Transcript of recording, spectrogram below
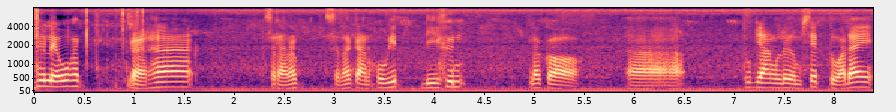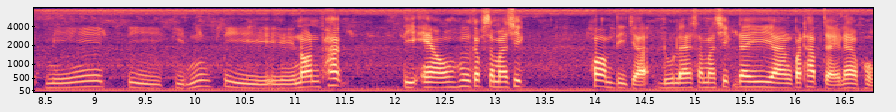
ให้เร็วครับแต่ถ้าสถานสถานการณ์โควิดดีขึ้น แล้วก็ทุกอย่างเริ่มเซตตัวได้มีตีกินตีนอนพักตีแอลให้กับสมาชิก พร้อมที่จะดูแลสมาชิกได้อย่างประทับใจแล้วผม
